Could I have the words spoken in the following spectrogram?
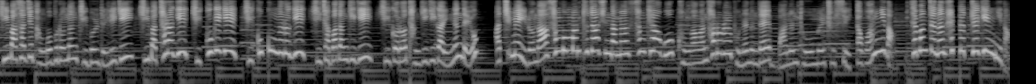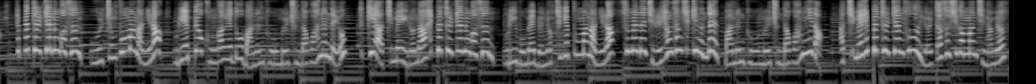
귀 마사지 방법으로는 귀볼 늘리기, 귀 마찰하기, 귀 꾸기기, 귀 꾹꾹 누르기, 귀 잡아당기기, 귀 걸어 당기기가 있는데요. 아침에 일어나 3분만 투자하신다면 상쾌하고 건강한 하루를 보내는데 많은 도움을 줄 수 있다고 합니다. 세 번째는 햇볕 쬐기입니다. 햇볕을 쬐는 것 은 우울증뿐만 아니라 우리의 뼈 건강에도 많은 도움을 준다고 하는데요. 특히 아침에 일어나 햇볕을 쬐는 것은 우리 몸의 면역 체계뿐만 아니라 수면의 질을 향상시키는데 많은 도움을 준다고 합니다. 아침에 햇볕을 쬐 후 15시간만 지나면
